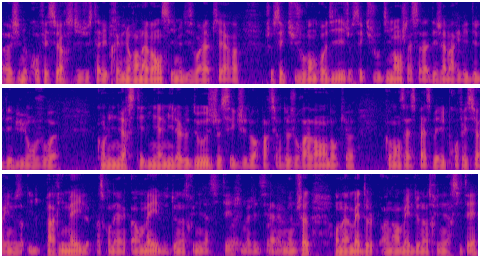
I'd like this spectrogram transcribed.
Euh, j'ai mes professeurs, j'ai juste à les prévenir en avance et ils me disent voilà Pierre, je sais que tu joues vendredi, je sais que tu joues dimanche. Là ça va déjà m'arriver dès le début. On joue euh, quand l'université de Miami là le 12. Je sais que je vais devoir partir deux jours avant. Donc euh, comment ça se passe? Ben, Les professeurs ils nous ils, par email parce qu'on a un mail de notre université. J'imagine c'est la même chose. On a un mail de, on a un mail de notre université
